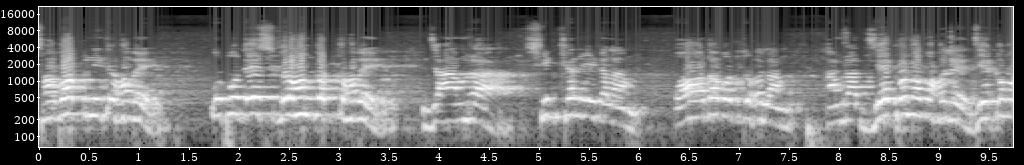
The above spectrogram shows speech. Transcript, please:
সবক নিতে হবে, উপদেশ গ্রহণ করতে হবে, যা আমরা শিক্ষা নিয়ে গেলাম অদাবদ্ধ হলাম। আমরা যে কোনো মহলে, যে কোনো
